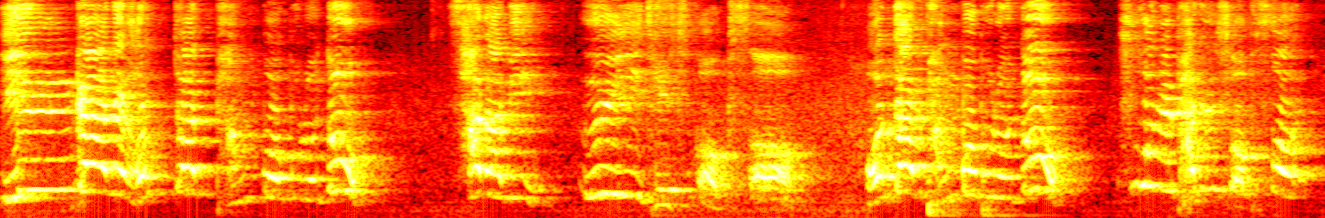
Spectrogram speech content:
인간의 어떠한 방법으로도 사람이 의인이 될 수가 없어 어떠한 방법으로도 구원을 받을 수 없어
